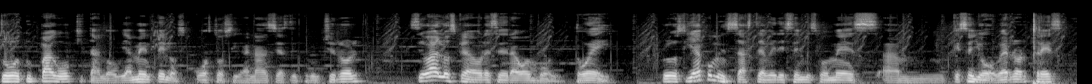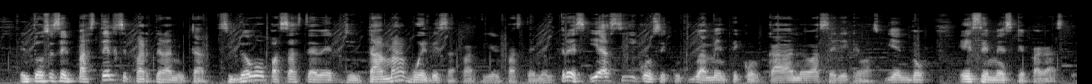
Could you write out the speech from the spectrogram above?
todo tu pago, quitando obviamente los costos y ganancias de Crunchyroll, se va a los creadores de Dragon Ball, Toei. Pero si ya comenzaste a ver ese mismo mes, qué sé yo, Overlord 3, entonces el pastel se parte a la mitad. Si luego pasaste a ver Gintama, vuelves a partir el pastel en 3 y así consecutivamente con cada nueva serie que vas viendo ese mes que pagaste.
